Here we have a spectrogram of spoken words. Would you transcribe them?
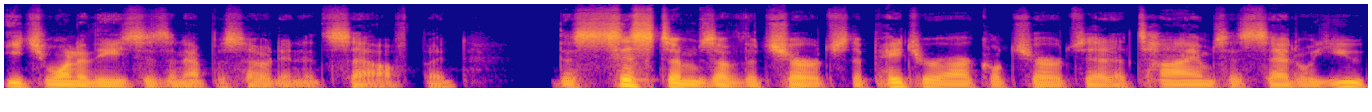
Each one of these is an episode in itself, but the systems of the church, the patriarchal church that at times has said, well, you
